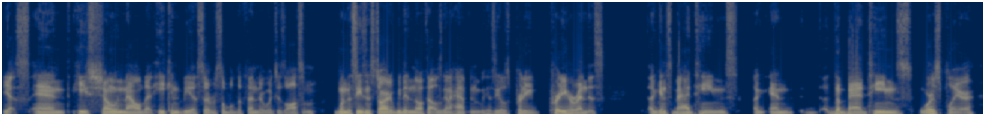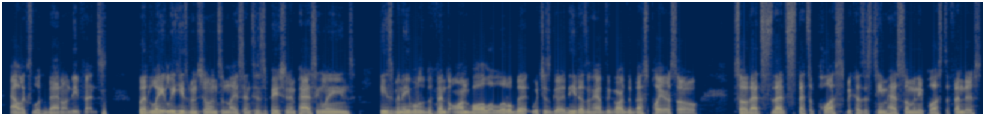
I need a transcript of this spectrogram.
Yes, and he's shown now that he can be a serviceable defender, which is awesome. When the season started, we didn't know if that was going to happen because he was pretty pretty horrendous against bad teams, uh, and the bad team's worst player, Alex, looked bad on defense. But lately, he's been showing some nice anticipation in passing lanes. He's been able to defend on ball a little bit, which is good. He doesn't have to guard the best player, so so that's that's that's a plus because this team has so many plus defenders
